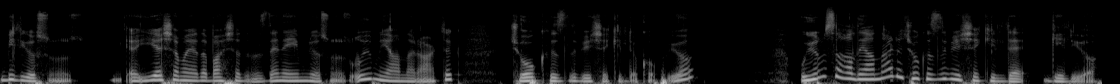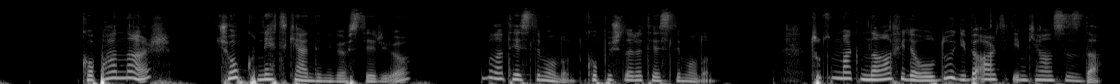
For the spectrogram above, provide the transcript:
Biliyorsunuz. E, yaşamaya da başladınız, deneyimliyorsunuz. Uymayanlar artık çok hızlı bir şekilde kopuyor. Uyum sağlayanlar da çok hızlı bir şekilde geliyor. Kopanlar çok net kendini gösteriyor. Buna teslim olun. Kopuşlara teslim olun. Tutunmak nafile olduğu gibi artık imkansız da.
